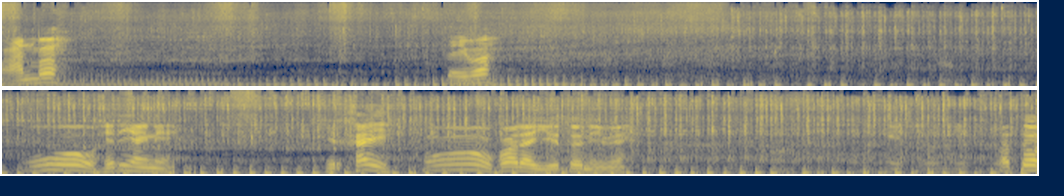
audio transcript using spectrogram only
มานปะ ได้ปะโอ้เห็ดยังนี่เห็ดไข่โอ้พ่อได้อยู่ตัวนี้ไหมเห็ดตัว่าตัว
